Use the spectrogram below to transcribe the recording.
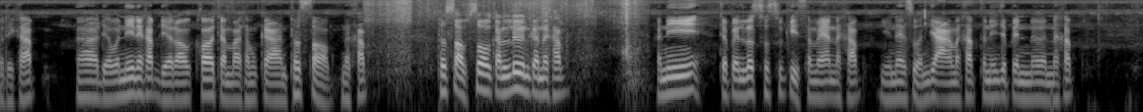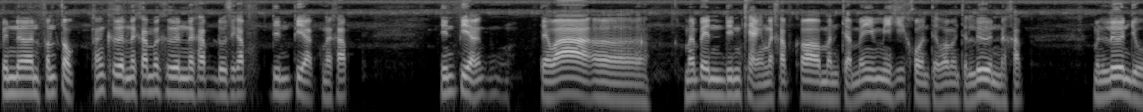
สวัสดีครับเดี๋ยววันนี้นะครับ เดี๋ยวเราก็จะมาทำการทดสอบนะครับ ทดสอบโซ่กันลื่นกันนะครับ อันนี้จะเป็นรถ Suzuki Smash นะครับ อยู่ในสวนยางนะครับ ตอนนี้จะเป็นเนินนะครับ เป็นเนินฝนตกทั้งคืนนะครับเมื่อคืนนะครับ ดูสิครับดินเปียกนะครับ ดินเปียก แต่ว่าเออมันเป็นดินแข็งนะครับ ก็มันจะไม่มีขี้โคลนแต่ว่ามันจะลื่นนะครับ มันลื่นอยู่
